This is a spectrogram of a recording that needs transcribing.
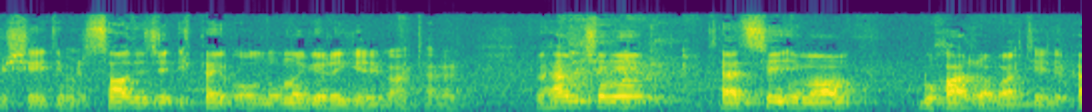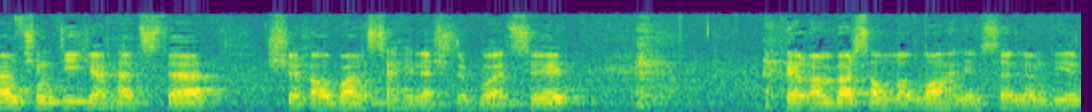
bir şey demir. Sadəcə ipək olduğuna görə geri qaytarır. Və həmçinin hədisi İmam Buxar rəvayət edib. Həmçinin digər hədisdə Şeyx Albani səhiləşdirib bu hədisi. Peyğəmbər sallallahu aleyhi ve sellem deyir,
